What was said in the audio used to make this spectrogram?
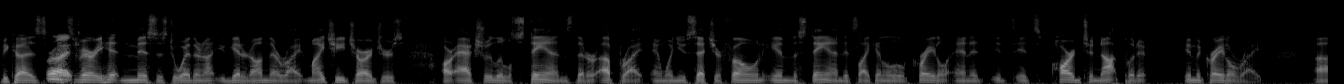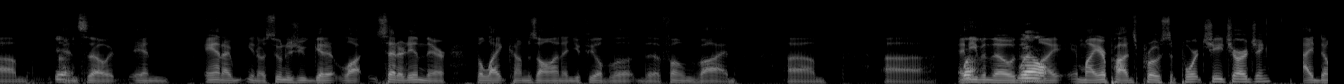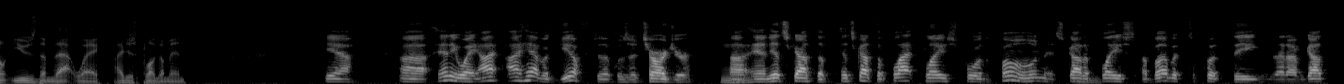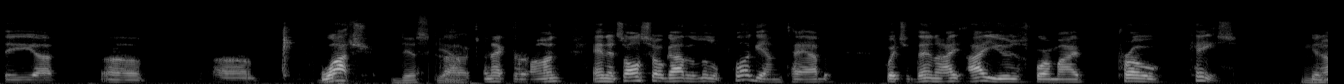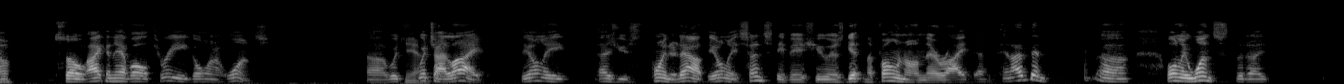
because Right. it's very hit and miss as to whether or not you get it on there right. My Qi chargers are actually little stands that are upright, and when you set your phone in the stand, it's like in a little cradle, and it, it it's hard to not put it in the cradle right. Um, Yeah. And so it and and I, you know, as soon as you get it lo- set it in there, the light comes on and you feel the the phone vibe. Um, uh, and Well- even though the, well- my my AirPods Pro support Qi charging, I don't use them that way. I just plug them in. Yeah. Uh, anyway, I, I have a gift that was a charger, uh, Mhm. and it's got the it's got the flat place for the phone. It's got a Mhm. place above it to put the that I've got the uh, uh, uh, watch Disc, yeah. uh, connector on, and it's also got a little plug-in tab, which then I, I use for my Pro case. You Mhm. know, so I can have all three going at once, uh, which Yeah. which I like. The only, as you pointed out, the only sensitive issue is getting the phone on there right, and and I've been uh, only once that I,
